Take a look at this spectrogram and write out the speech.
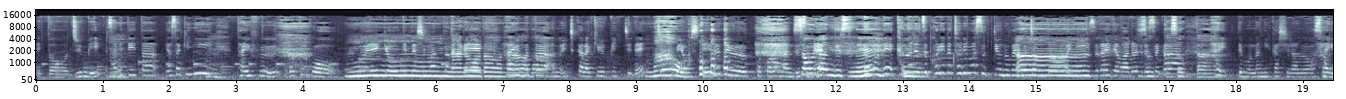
えっと、準備されていた矢先に、うん。台風6号の影響を受けてしまったので、はい、またあの1から9ピッチで準備をしているというところなんですね。そうなんですなねので必ずこれが取れますっていうのが今ちょっと言いづらいではあるんですが、そっかそっか。はい、でも何かしらの、はい、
